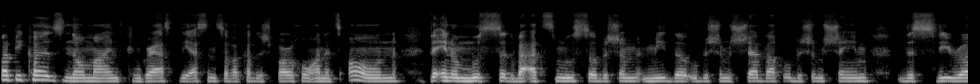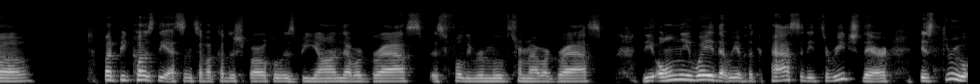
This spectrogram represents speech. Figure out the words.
But because no mind can grasp the essence of Hakadosh Baruch Hu on its own, ve'eno musag ba'atzmusa b'shem mida u'b'shem shevach u'b'shem shem v'svira, but because the essence of HaKadosh Baruch Hu is beyond our grasp, is fully removed from our grasp, the only way that we have the capacity to reach there is through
